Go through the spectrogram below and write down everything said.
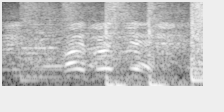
빨리빨리 빼.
